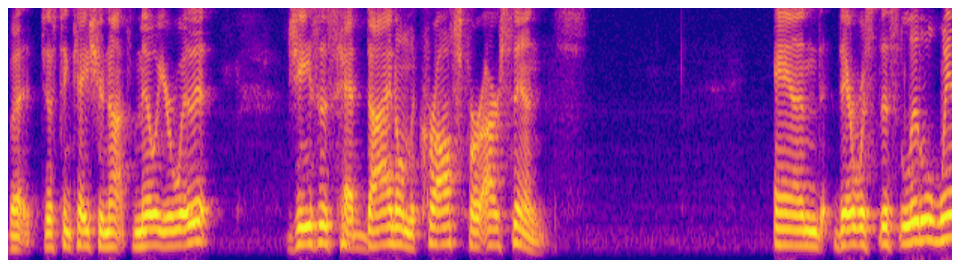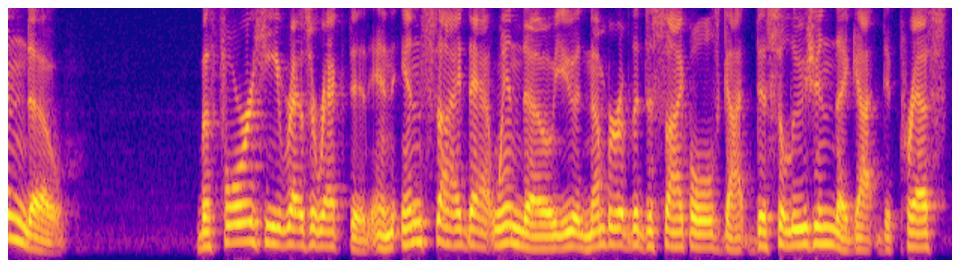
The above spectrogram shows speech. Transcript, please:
but just in case you're not familiar with it, Jesus had died on the cross for our sins. And there was this little window before he resurrected. And inside that window, you a number of the disciples got disillusioned, they got depressed,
